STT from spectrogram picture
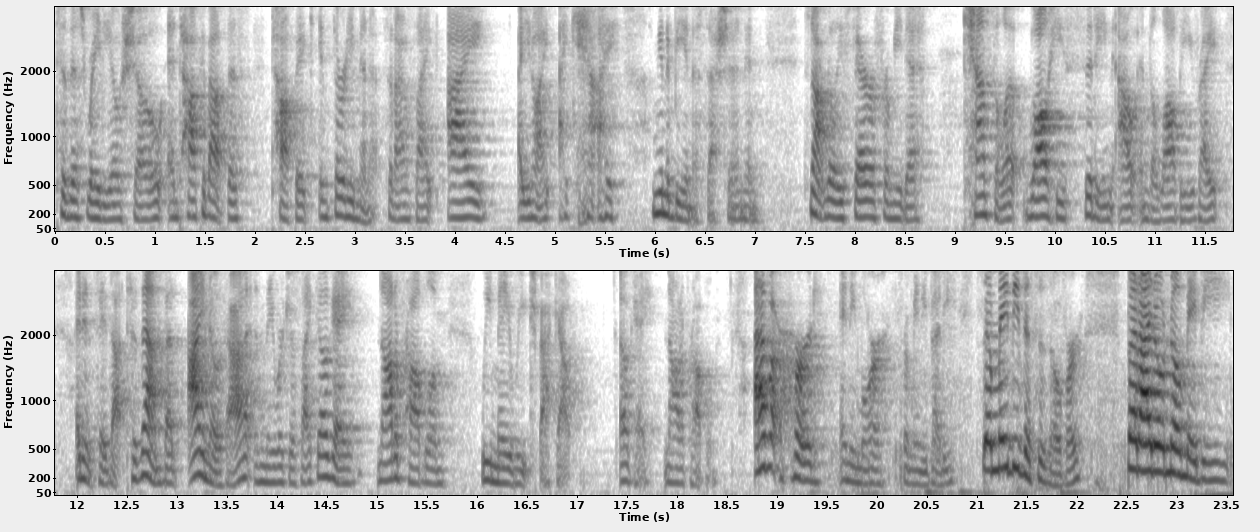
to this radio show and talk about this topic in 30 minutes? And I was like, I, you know, I, I can't, I, I'm going to be in a session and it's not really fair for me to cancel it while he's sitting out in the lobby, right? I didn't say that to them, but I know that. And they were just like, okay, not a problem. We may reach back out. Okay, not a problem. I haven't heard anymore from anybody. So maybe this is over, but I don't know. Maybe,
